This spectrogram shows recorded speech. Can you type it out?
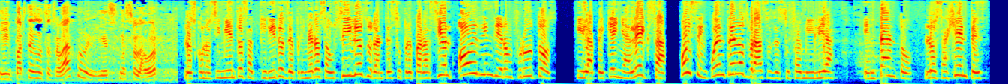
y parte de nuestro trabajo y es nuestra labor. Los conocimientos adquiridos de primeros auxilios durante su preparación hoy rindieron frutos y la pequeña Alexa hoy se encuentra en los brazos de su familia. En tanto, los agentes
